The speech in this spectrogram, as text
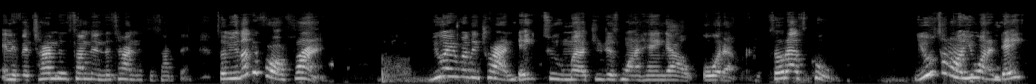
and if it turns into something, it turned into something. So if you're looking for a friend, you ain't really trying to date too much. You just want to hang out or whatever. So that's cool. You talking about you want to date?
